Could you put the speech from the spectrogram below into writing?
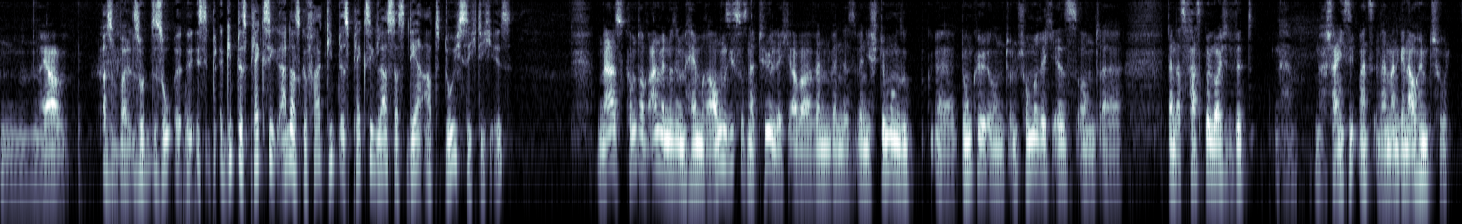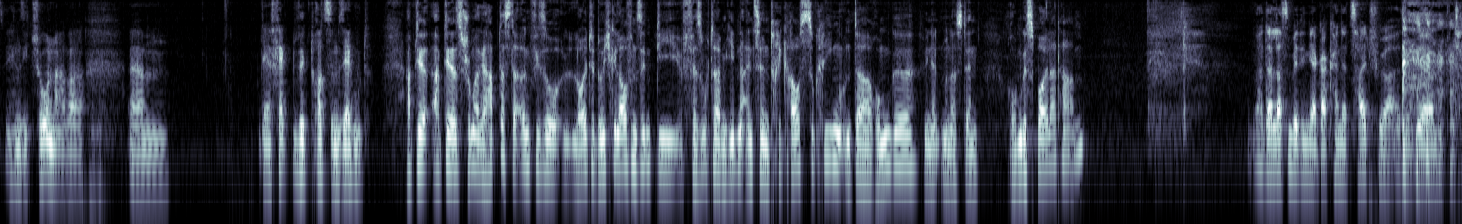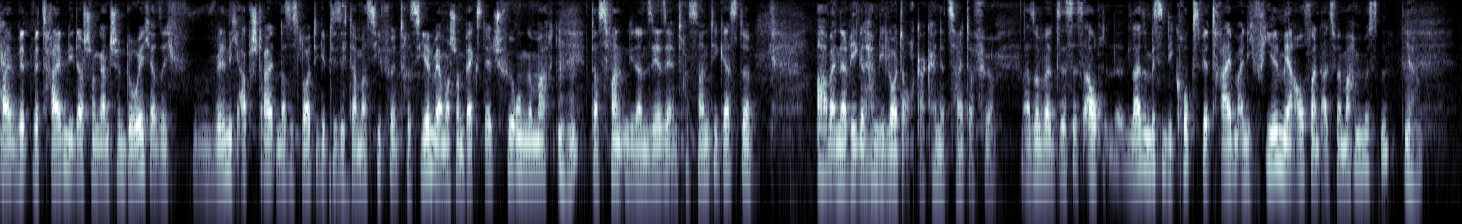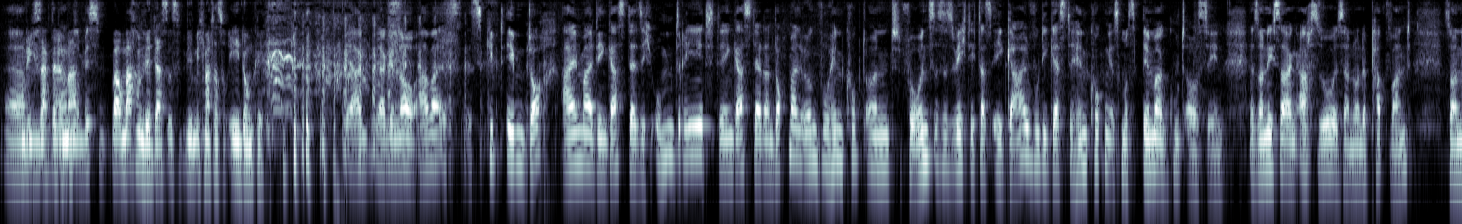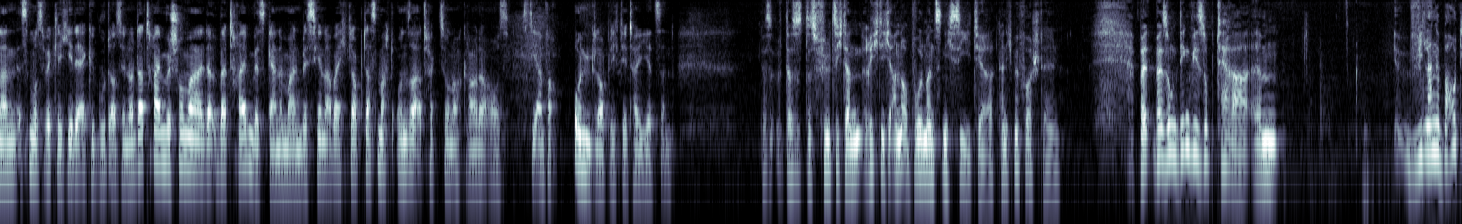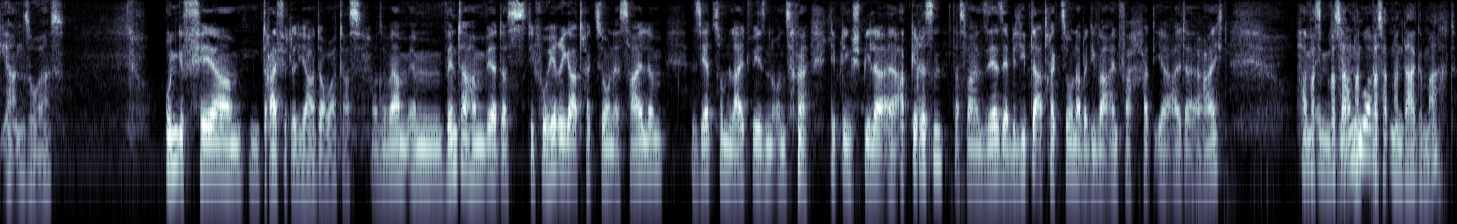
Naja, Also weil so so äh, ist, gibt es Plexi anders gefragt, gibt es Plexiglas, das derart durchsichtig ist? Na, es kommt drauf an, wenn du im hellen Raum siehst, es natürlich, aber wenn, wenn, das, wenn die Stimmung so äh, dunkel und, und schummerig ist und äh, dann das Fass beleuchtet wird, äh, wahrscheinlich sieht man es, wenn man genau hinsieht schon, aber ähm, der Effekt wirkt trotzdem sehr gut. Habt ihr habt ihr das schon mal gehabt, dass da irgendwie so Leute durchgelaufen sind, die versucht haben, jeden einzelnen Trick rauszukriegen und da rumge, wie nennt man das denn, rumgespoilert haben? Da lassen wir denen ja gar keine Zeit für. Also wir, treib, wir, wir treiben die da schon ganz schön durch. Also ich will nicht abstreiten, dass es Leute gibt, die sich da massiv für interessieren. Wir haben auch schon Backstage-Führungen gemacht. Das fanden die dann sehr, sehr interessant, die Gäste. Aber in der Regel haben die Leute auch gar keine Zeit dafür. Also das ist auch leider ein bisschen die Krux. Wir treiben eigentlich viel mehr Aufwand, als wir machen müssten. Ja. Und ich sage dann immer, so warum machen wir das? Ist, ich mache das auch eh dunkel. Ja, ja, genau. Aber es, es gibt eben doch einmal den Gast, der sich umdreht, den Gast, der dann doch mal irgendwo hinguckt. Und für uns ist es wichtig, dass egal, wo die Gäste hingucken, es muss immer gut aussehen. Er soll nicht sagen, ach so, ist ja nur eine Pappwand, sondern es muss wirklich jede Ecke gut aussehen. Und da treiben wir schon mal, da übertreiben wir es gerne mal ein bisschen. Aber ich glaube, das macht unsere Attraktion auch gerade aus, dass die einfach unglaublich detailliert sind. Das, das, das fühlt sich dann richtig an, obwohl man es nicht sieht, ja, kann ich mir vorstellen. Bei, bei so einem Ding wie Subterra, ähm, wie lange baut ihr an sowas? Ungefähr ein Dreivierteljahr dauert das. Also wir haben im Winter haben wir das, die vorherige Attraktion Asylum sehr zum Leidwesen unserer Lieblingsspieler äh, abgerissen. Das war eine sehr, sehr beliebte Attraktion, aber die war einfach, hat ihr Alter erreicht. Haben Was, was, hat man, Januar- was hat man da gemacht?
